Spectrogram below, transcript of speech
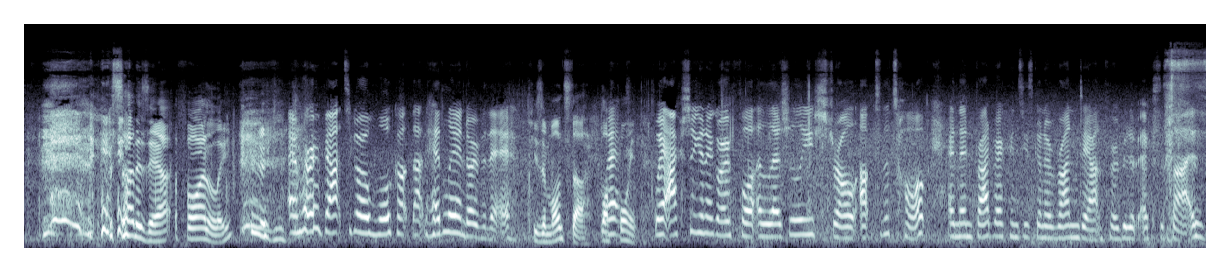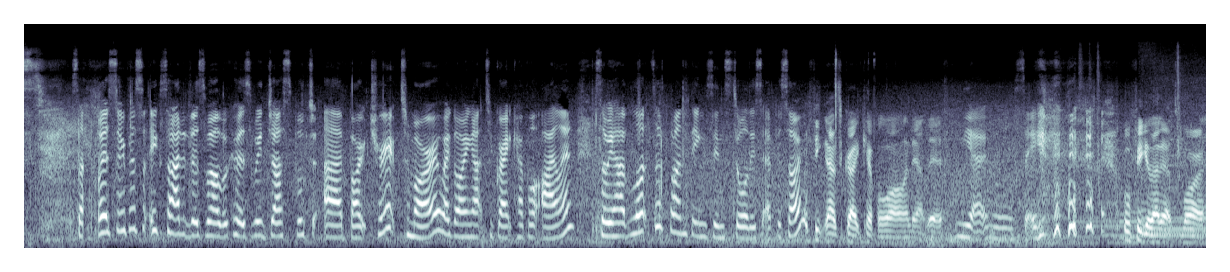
the sun is out, finally. And we're about to go and walk up that headland over there. She's a monster, Bluff We're- Point. We're actually gonna go for a leisurely stroll up to the top and then Brad reckons he's gonna run down for a bit of exercise. So we're super excited as well because we just booked a boat trip tomorrow. We're going out to Great Keppel Island. So we have lots of fun things in store this episode. I think that's Great Keppel Island out there. Yeah, we'll see. We'll figure that out tomorrow.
